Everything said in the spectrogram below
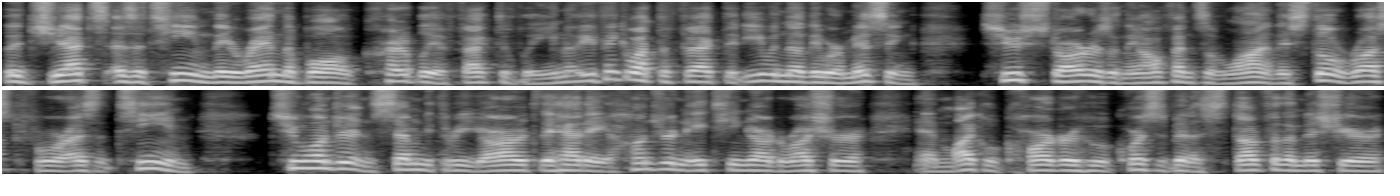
the Jets as a team, they ran the ball incredibly effectively. You know, you think about the fact that even though they were missing two starters on the offensive line, they still rushed for, as a team, 273 yards. They had a 118 yard rusher, and Michael Carter, who of course has been a stud for them this year,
